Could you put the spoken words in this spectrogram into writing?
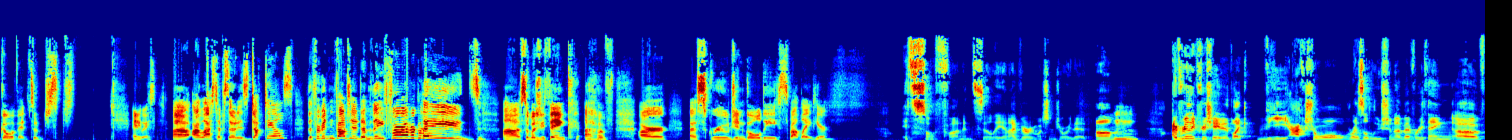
go of it, so just, just- Anyways, uh, our last episode is DuckTales, The Forbidden Fountain of the Foreverglades. Uh, so, what did you think of our uh, Scrooge and Goldie spotlight here? It's so fun and silly, and I very much enjoyed it. Um, I really appreciated like the actual resolution of everything. Of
